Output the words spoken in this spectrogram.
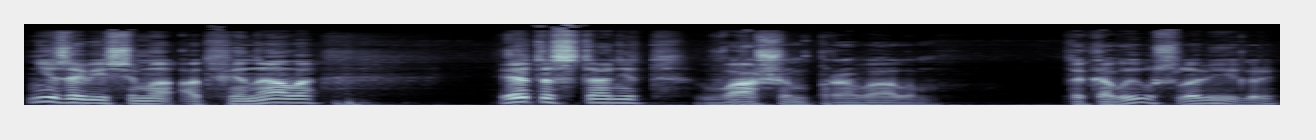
независимо от финала, это станет вашим провалом. Таковы условия игры.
